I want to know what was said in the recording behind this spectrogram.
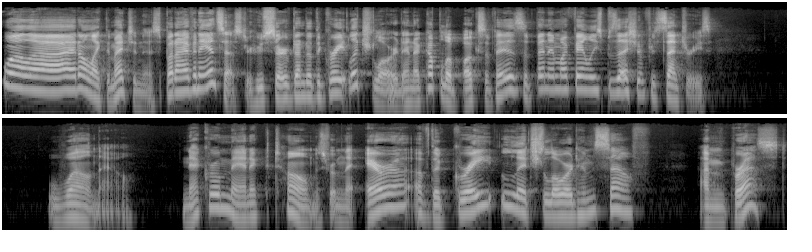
Well, uh, I don't like to mention this, but I have an ancestor who served under the Great Lich Lord, and a couple of books of his have been in my family's possession for centuries. Well, now, necromantic tomes from the era of the Great Lich Lord himself. I'm impressed.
